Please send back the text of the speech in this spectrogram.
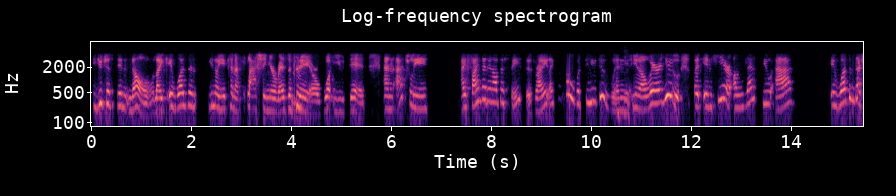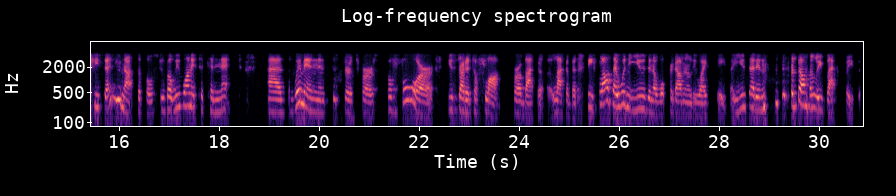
you just didn't know. Like it wasn't, you know, you kind of flashing your resume or what you did. And actually I find that in other spaces, right? Like, oh, what do you do? And you know, where are you? But in here, unless you ask, it wasn't that she said you're not supposed to, but we wanted to connect as women and sisters first before you started to floss for a lack of, lack of better. See, floss I wouldn't use in a predominantly white space. I use that in predominantly black spaces.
